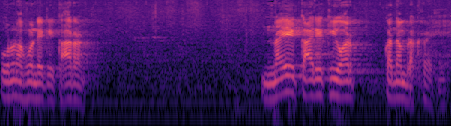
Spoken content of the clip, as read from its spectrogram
पूर्ण होने के कारण नए कार्य की ओर कदम रख रहे हैं।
